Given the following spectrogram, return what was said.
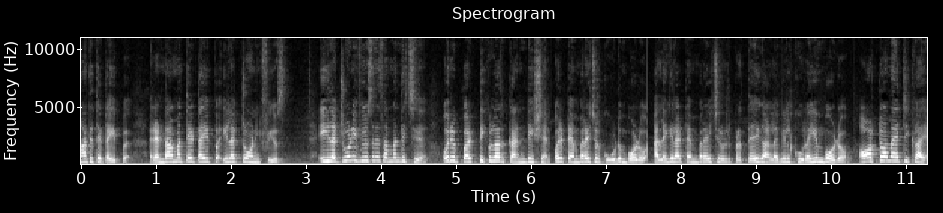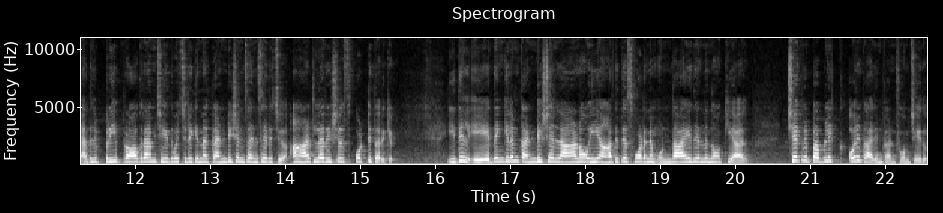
ആദ്യത്തെ ടൈപ്പ് രണ്ടാമത്തെ ടൈപ്പ് ഇലക്ട്രോണിക് ഫ്യൂസ് ഈ ഇലക്ട്രോണിക് ഫ്യൂസിനെ സംബന്ധിച്ച് ഒരു പെർട്ടിക്കുലർ കണ്ടീഷൻ ഒരു ടെമ്പറേച്ചർ കൂടുമ്പോഴോ അല്ലെങ്കിൽ ആ ടെമ്പറേച്ചർ ഒരു പ്രത്യേക അളവിൽ കുറയുമ്പോഴോ ഓട്ടോമാറ്റിക്കായി അതിൽ പ്രീ പ്രോഗ്രാം ചെയ്തു വെച്ചിരിക്കുന്ന കണ്ടീഷൻസ് അനുസരിച്ച് ആ ആർട്ടിലറി ഷെൽസ് പൊട്ടിത്തെറിക്കും. ഇതിൽ ഏതെങ്കിലും കണ്ടീഷനിലാണോ ഈ ആദ്യത്തെ സ്ഫോടനം ഉണ്ടായത് എന്ന് നോക്കിയാൽ ചെക്ക് റിപ്പബ്ലിക് ഒരു കാര്യം കൺഫേം ചെയ്തു.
